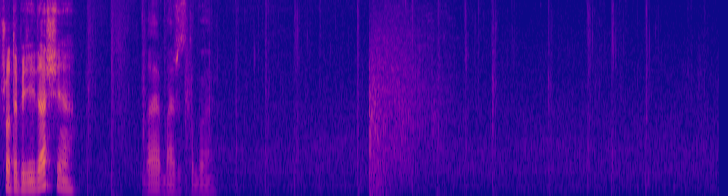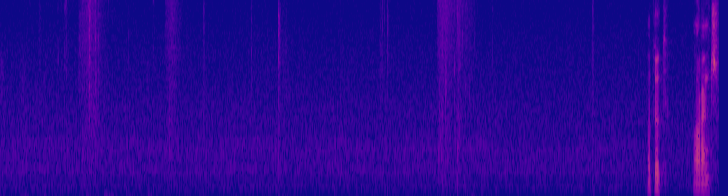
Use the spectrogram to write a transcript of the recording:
Що, ти підійдеш чи ні? Да, я майже з тобою. Отут, оранж.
